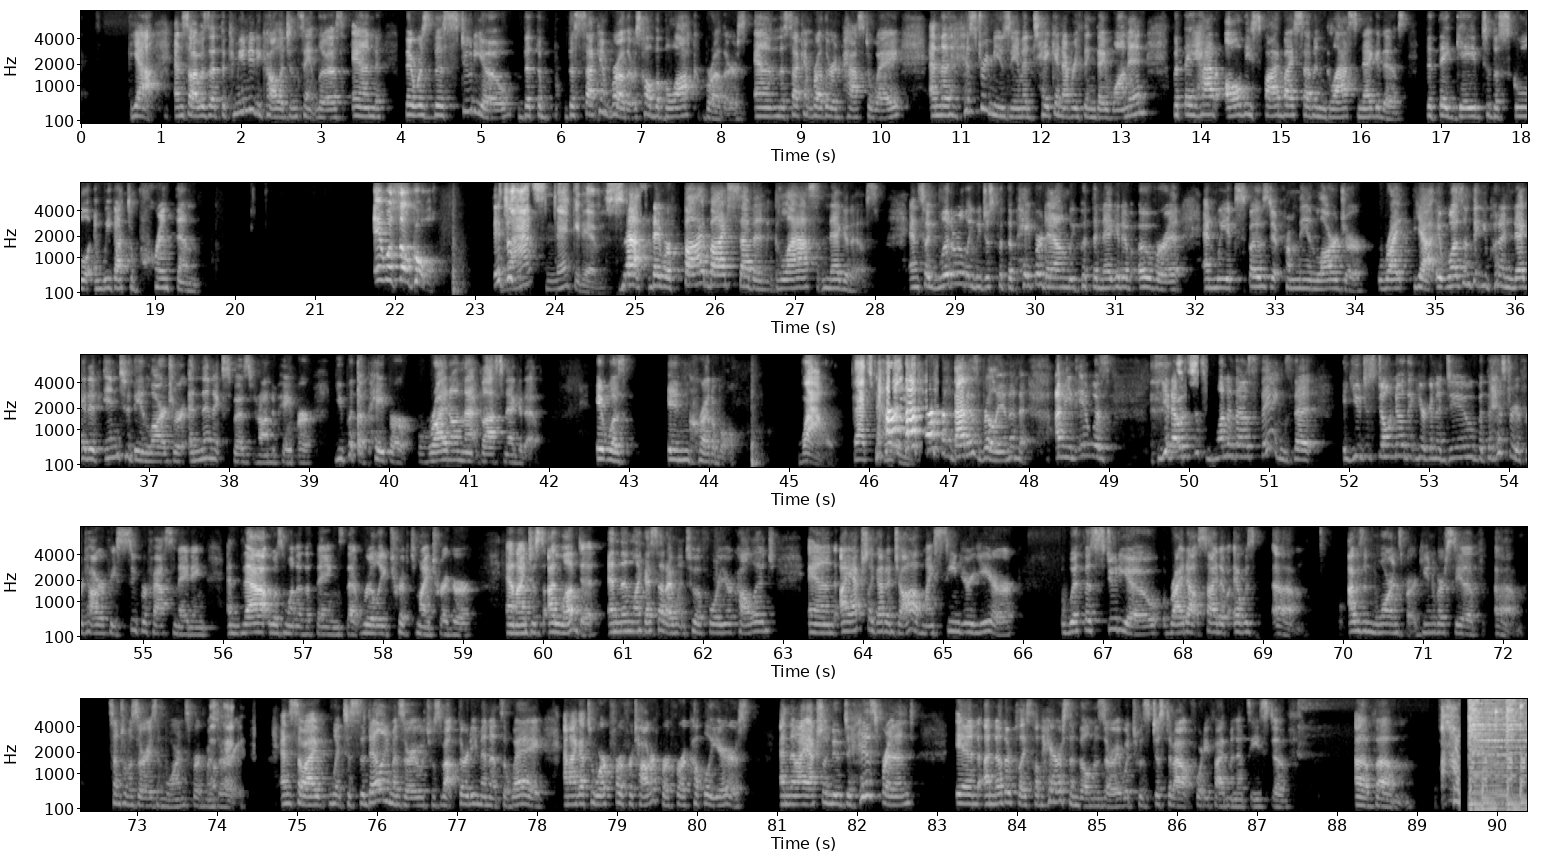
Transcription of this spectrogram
Yeah. And so I was at the community college in St. Louis and there was this studio that the the second brother was called the Block Brothers and the second brother had passed away and the history museum had taken everything they wanted but they had all these 5 by 7 glass negatives that they gave to the school and we got to print them. It was so cool. It just Glass negatives. Yes, they were five by seven glass negatives. And so literally we just put the paper down, we put the negative over it, and we exposed it from the enlarger. Right. Yeah. It wasn't that you put a negative into the enlarger and then exposed it onto paper. You put the paper right on that glass negative. It was incredible. Wow. That's brilliant. that is brilliant, isn't it? I mean, it was, you know, it's just one of those things that you just don't know that you're going to do. But the history of photography is super fascinating. And that was one of the things that really tripped my trigger. And I just, I loved it. And then, like I said, I went to a four year college and I actually got a job my senior year with a studio right outside of, it was, um, I was in Warrensburg, University of um, Central Missouri is in Warrensburg, Missouri. And so I went to Sedalia, Missouri, which was about 30 minutes away, and I got to work for a photographer for a couple of years. And then I actually moved to his friend in another place called Harrisonville, Missouri, which was just about 45 minutes east of of um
